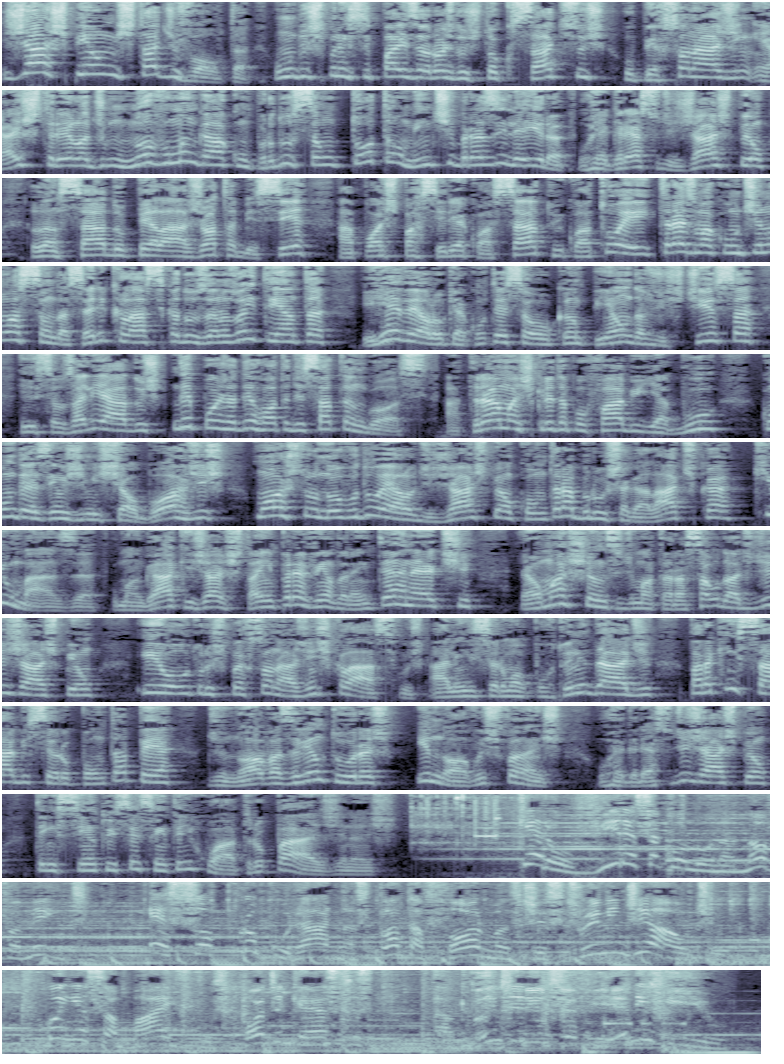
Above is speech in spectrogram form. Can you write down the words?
Jaspion está de volta. Um dos principais heróis dos tokusatsus, o personagem é a estrela de um novo mangá com produção totalmente brasileira. O regresso de Jaspion, lançado pela JBC após parceria com a Sato e com a Toei, traz uma continuação da série clássica dos anos 80 e revela o que aconteceu ao campeão da justiça e seus aliados depois da derrota de Satangos. A trama, escrita por Fábio Yabu, com desenhos de Michel Borges, mostra o novo duelo de Jaspion contra a bruxa galáctica Kilmaza. O mangá, que já está em pré-venda na internet, é uma chance de matar a saudade de Jaspion e outros personagens clássicos, além de ser uma oportunidade para quem sabe ser o pontapé de novas aventuras e novos fãs. O regresso de Jaspion tem 164 páginas. Quer ouvir essa coluna novamente? É só procurar nas plataformas de streaming de áudio. Conheça mais dos podcasts da Band News FM Rio.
